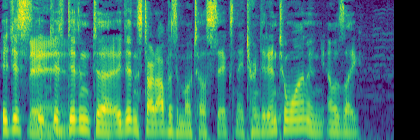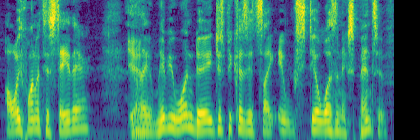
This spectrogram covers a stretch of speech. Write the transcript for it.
It just it just didn't uh, it didn't start off as a Motel Six, and they turned it into one. And I was like, always wanted to stay there. Yeah. Like maybe one day, just because it's like it still wasn't expensive.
